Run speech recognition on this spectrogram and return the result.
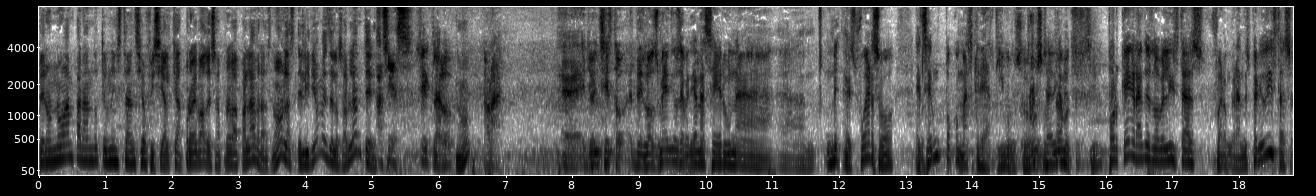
pero no amparándote una instancia oficial que aprueba o desaprueba palabras, ¿no? Las- el idioma es de los hablantes. así es. Sí, claro. ¿No? Ahora, eh, yo insisto, de los medios deberían hacer una ah, un esfuerzo en ser un poco más creativos, ¿no? O sea, digamos, ¿por qué grandes novelistas fueron grandes periodistas?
